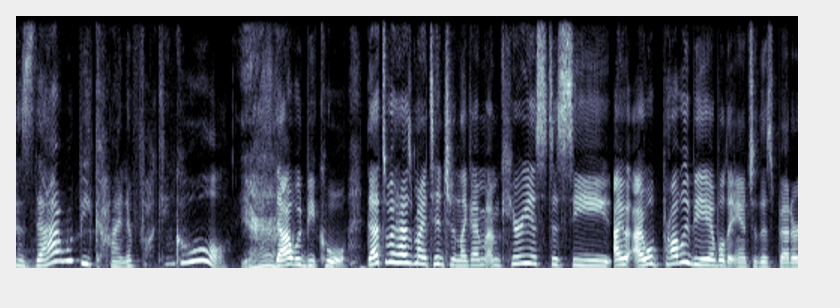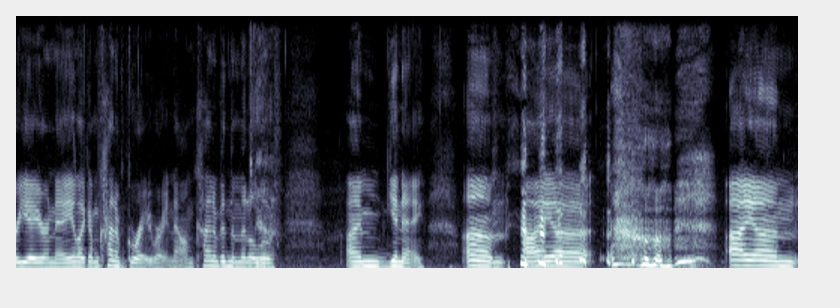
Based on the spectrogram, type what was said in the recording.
Because that would be kind of fucking cool. Yeah. That would be cool. That's what has my attention. Like, I'm, I'm curious to see. I, I will probably be able to answer this better, yay or nay. Like, I'm kind of gray right now. I'm kind of in the middle yeah. of. I'm yay. Um, I, uh, I, um,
